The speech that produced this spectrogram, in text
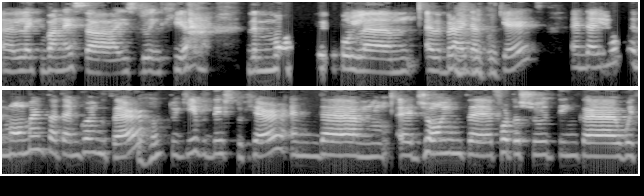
uh, like Vanessa is doing here, the most beautiful um, uh, bridal bouquet. And I love the moment that I'm going there Uh-huh. to give this to her and um, uh, join the photo shooting uh, with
